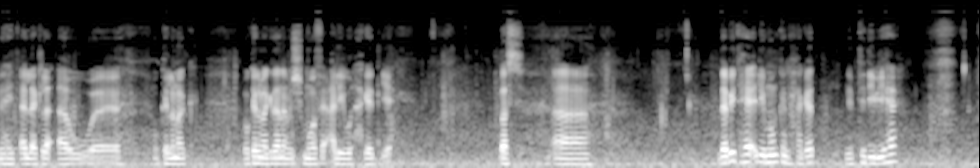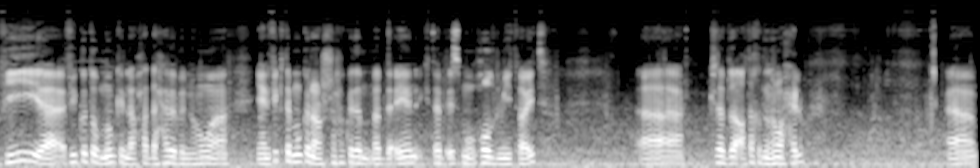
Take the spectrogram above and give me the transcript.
إن هيتقال لك لأ و... وكلامك وكلامك ده أنا مش موافق عليه والحاجات دي يعني. بس آه ده بيتهيألي ممكن حاجات نبتدي بيها. في في كتب ممكن لو حد حابب إن هو يعني في كتاب ممكن أرشحه كده مبدئيا كتاب اسمه Hold Me Tight الكتاب ده أعتقد إن هو حلو. آه،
